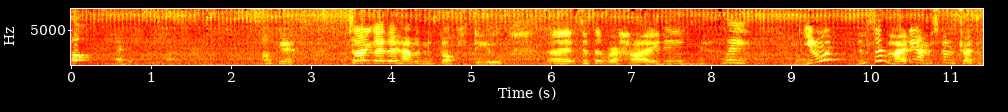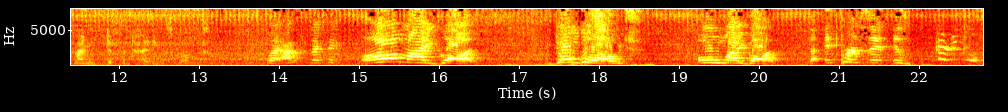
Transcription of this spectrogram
Oh, I can see you guys. Okay. Sorry guys, I haven't talked to you. Uh, it's just that we're hiding. Wait, You know what? Instead of hiding, I'm just gonna try to find different hiding spots. wait, I'm expecting. Oh my god! Don't go! Oh my god! The in person is very close.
